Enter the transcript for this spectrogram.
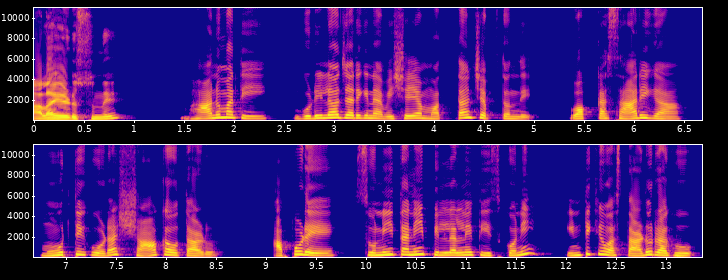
అలా ఏడుస్తుంది? భానుమతి గుడిలో జరిగిన విషయం మొత్తం చెప్తుంది. ఒక్కసారిగా మూర్తి కూడా షాక్ అవుతాడు. అప్పుడే సునీతని పిల్లల్ని తీసుకొని ఇంటికి వస్తాడు రఘు.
